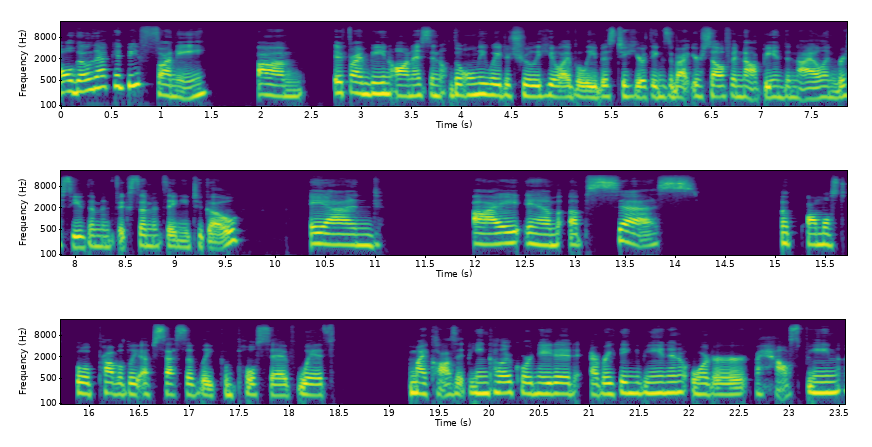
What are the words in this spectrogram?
although that could be funny um, if I'm being honest, and the only way to truly heal, I believe, is to hear things about yourself and not be in denial and receive them and fix them if they need to go. And I am obsessed, uh, almost, well, probably obsessively compulsive with my closet being color coordinated, everything being in order, my house being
